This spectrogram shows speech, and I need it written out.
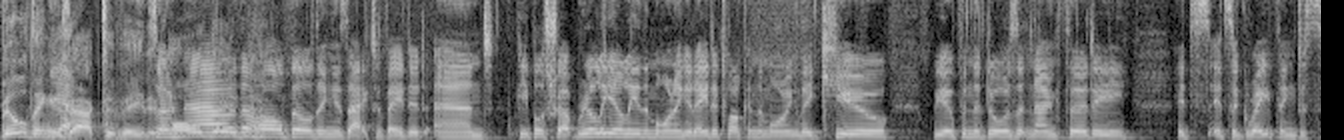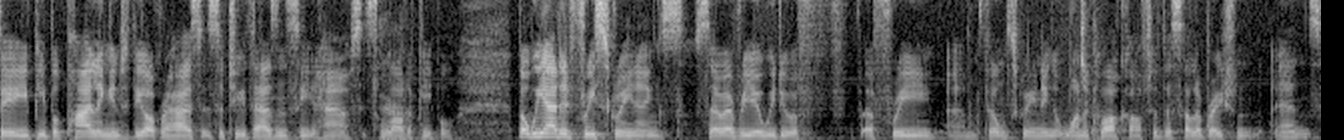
building yeah. is activated. So now the now. whole building is activated, and people show up really early in the morning at 8 o'clock in the morning. They queue. We open the doors at 9.30. It's, it's a great thing to see, people piling into the Opera House. It's a 2,000-seat house. It's a yeah. lot of people. But we added free screenings. So every year we do a, a free um, film screening at 1 o'clock after the celebration ends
